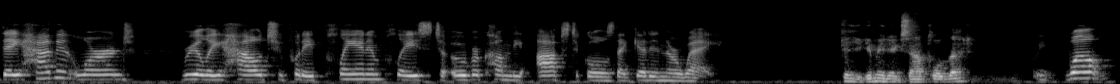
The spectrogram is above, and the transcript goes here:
they haven't learned really how to put a plan in place to overcome the obstacles that get in their way. Can you give me an example of that? Well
